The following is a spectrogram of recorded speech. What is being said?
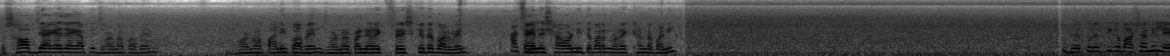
তো সব জায়গায় জায়গায় আপনি ঝর্ণা পাবেন। ঝর্ণার পানি পাবেন ঝর্ণার পানি অনেক ফ্রেশ খেতে পারবেন। আচ্ছা। চাইলে শাওয়ার নিতে পারেন অনেক ঠান্ডা পানি। ভেতরের দিকে বাসা নিলে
